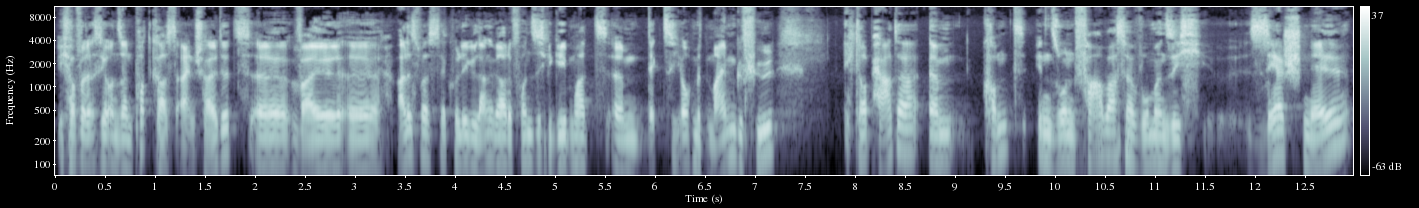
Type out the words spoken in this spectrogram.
ich hoffe, dass ihr unseren Podcast einschaltet, äh, weil äh, alles, was der Kollege Lange gerade von sich gegeben hat, ähm, deckt sich auch mit meinem Gefühl. Ich glaube, Hertha ähm, kommt in so ein Fahrwasser, wo man sich sehr schnell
